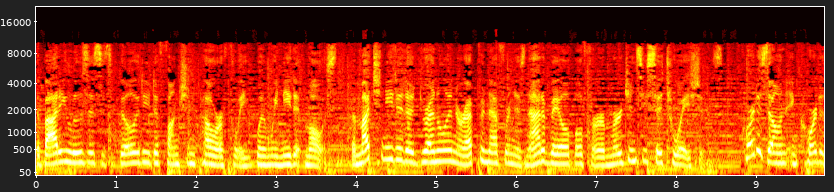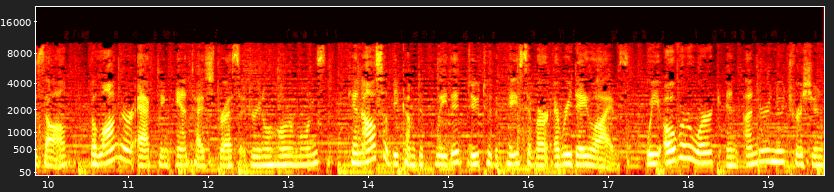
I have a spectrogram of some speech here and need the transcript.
the body loses its ability to function powerfully when we need it most. The much needed adrenaline or epinephrine is not available for emergency situations. Cortisone and cortisol, the longer acting anti stress adrenal hormones, can also become depleted due to the pace of our everyday lives. We overwork and undernutrition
